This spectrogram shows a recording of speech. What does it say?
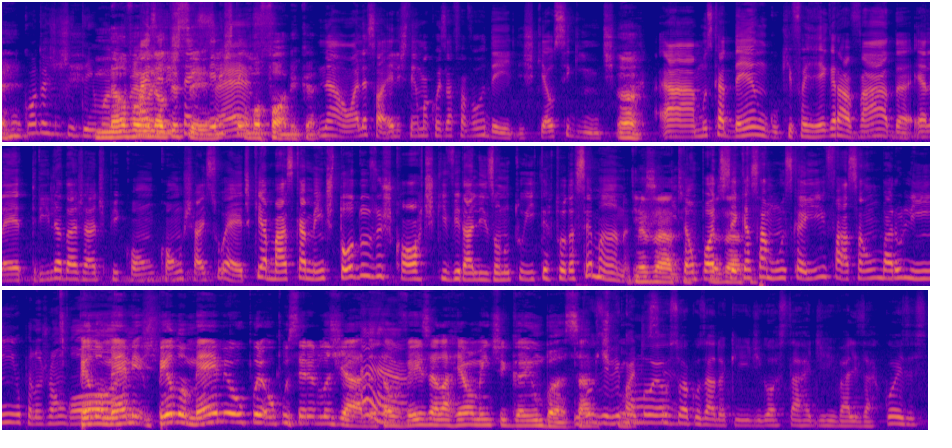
quando a gente tem uma. Não vou enaltecer, eles têm, eles têm, homofóbica. Não, olha só, eles têm uma coisa a favor deles, que é o seguinte: ah. a música Dengo, que foi regravada, ela é trilha da Jade Picon com o Chai Suede, que é basicamente todos os cortes que viralizam no Twitter toda semana. Exato. Então pode exato. ser que essa música aí faça um barulhinho pelo João Gomes. Pelo meme, pelo meme ou por, ou por ser elogiada. É. Talvez ela realmente ganhe um buzz, sabe? Inclusive, tipo, como eu sou acusado aqui de gostar de rivalizar coisas.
